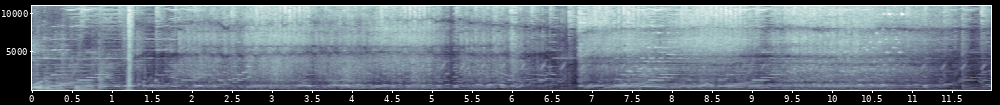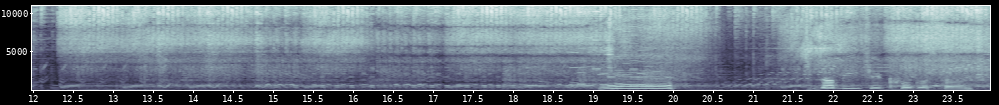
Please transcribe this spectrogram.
No. Nie! Zabijcie kogoś tam.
